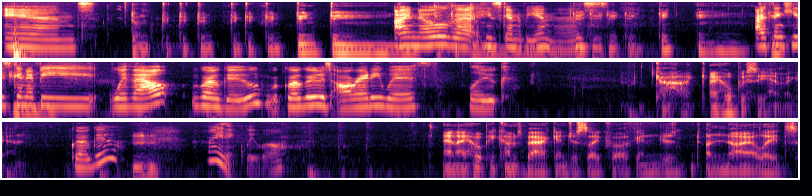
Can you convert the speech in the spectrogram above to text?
and Dun, dun, dun, dun, dun, dun, dun, dun, dun. I know that he's going to be in this. Dun, dun, dun, dun, dun. I think he's going to be without Grogu. Grogu is already with Luke. God, I, I hope we see him again. Grogu? Mhm. I think we will. And I hope he comes back and just like fucking just annihilates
